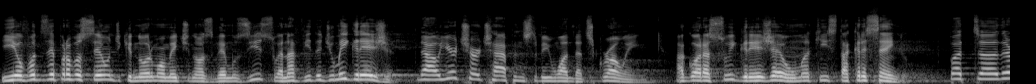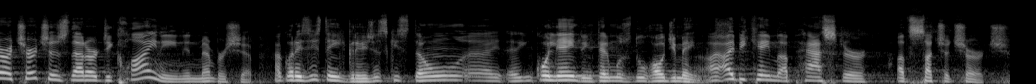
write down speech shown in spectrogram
E eu vou dizer para você onde que normalmente nós vemos isso é na vida de uma igreja. Now, your church happens to be one that's growing, Agora a sua igreja é uma que está crescendo. but uh, there are churches that are declining in membership. Agora existem igrejas que estão eh, encolhendo em termos do hall de membros. I, I became a pastor of such a church,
